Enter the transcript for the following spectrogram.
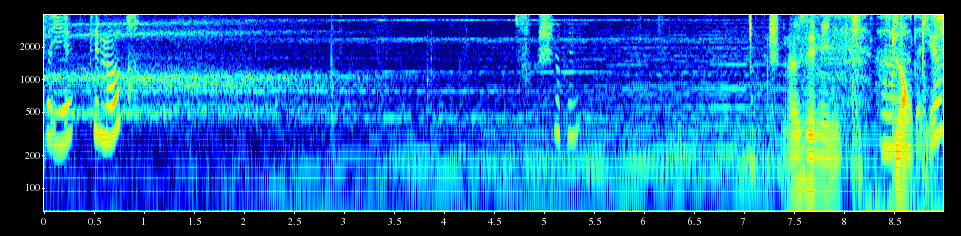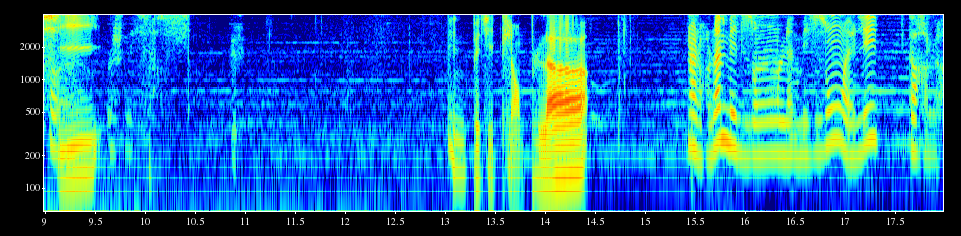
Ça y est, t'es mort. Je nous ai mis une petite Euh, lampe d'ailleurs, ici, euh, je vais faire ça. Une petite lampe là. Alors la maison, la maison, elle est par là.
